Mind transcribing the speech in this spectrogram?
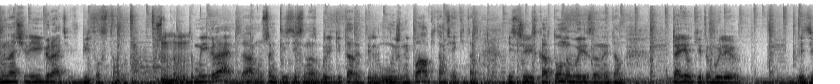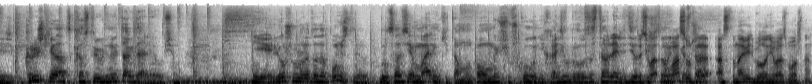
мы начали играть в Битлз там. Что как будто мы играем, да. Ну, сами-то, естественно, у нас были гитары, это лыжные палки там всякие там, из, из картона вырезанные там. Тарелки это были эти крышки от кастрюль, ну и так далее, в общем. И Леша уже тогда, помнишь, ты был совсем маленький, там он, по-моему, еще в школу не ходил, мы его заставляли То делать есть что он вас мегастар. уже остановить было невозможно.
